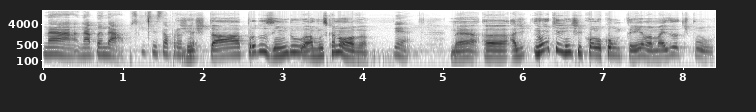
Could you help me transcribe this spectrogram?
Na, na banda Apos. O que vocês estão A aprontando? gente está produzindo a música nova. É. Né? Ah, a gente- não que a gente colocou um tema, mas eu, tipo,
